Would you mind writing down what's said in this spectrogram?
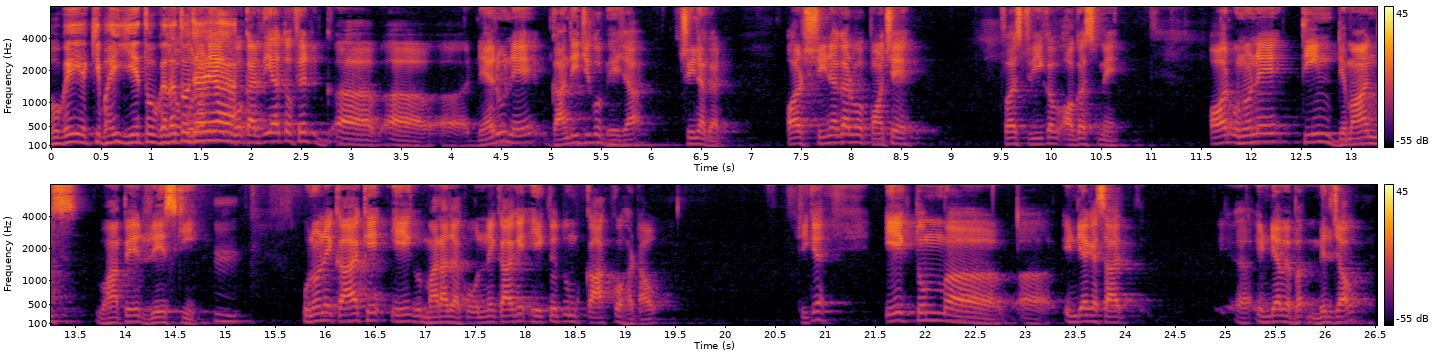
हो गई है कि भाई ये तो गलत तो हो जाएगा वो कर दिया तो फिर नेहरू ने गांधी जी को भेजा श्रीनगर और श्रीनगर वो पहुँचे फ़र्स्ट वीक ऑफ़ अगस्त में और उन्होंने तीन डिमांड्स वहाँ पे रेस की। हम्म। उन्होंने कहा कि एक महाराजा को उन्होंने कहा कि एक तो तुम काक को हटाओ ठीक है? एक तुम आ, आ, इंडिया के साथ आ, इंडिया में मिल जाओ।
